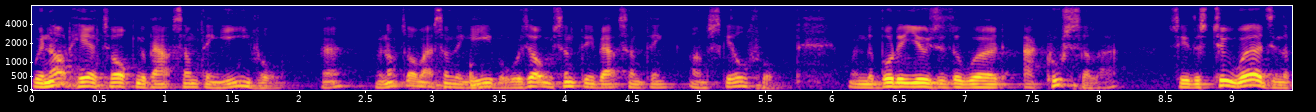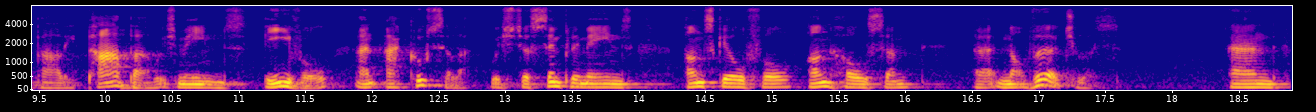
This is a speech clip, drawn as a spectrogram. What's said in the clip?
we're not here talking about something evil. Huh? We're not talking about something evil. We're talking something about something unskillful. When the Buddha uses the word akusala, see, there's two words in the Pali papa, which means evil, and akusala, which just simply means unskillful, unwholesome, uh, not virtuous. And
